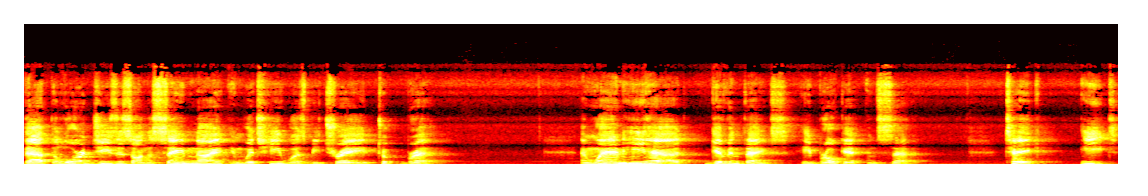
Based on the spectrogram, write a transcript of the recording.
that the Lord Jesus, on the same night in which he was betrayed, took bread. And when he had given thanks, he broke it and said, Take, eat.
